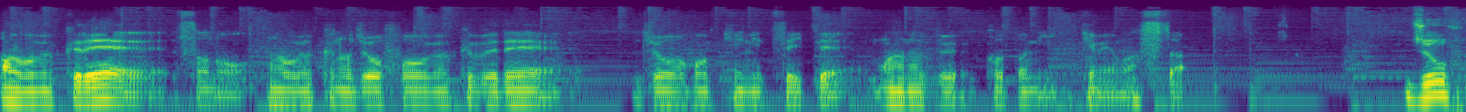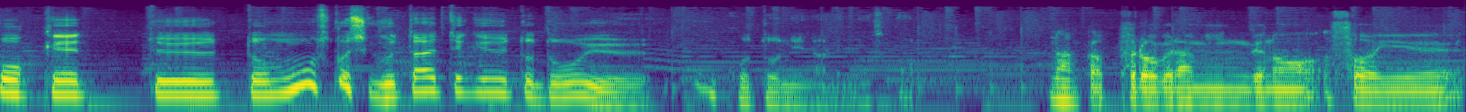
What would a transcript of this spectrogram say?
青学で、その青学の情報学部で情報系について学ぶことに決めました。情報系っていうと、もう少し具体的に言うとどういうことになりますか？なんかプログラミングのそういう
